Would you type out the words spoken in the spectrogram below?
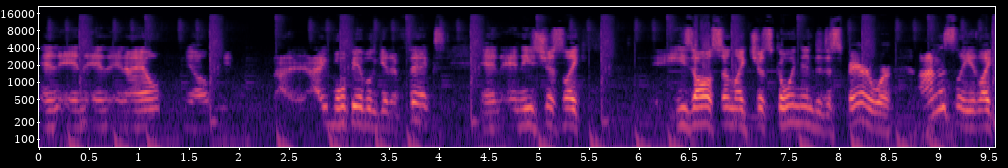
and and and, and I don't, you know, I, I won't be able to get it fixed, and and he's just like, he's all of a sudden like just going into despair. Where honestly, like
